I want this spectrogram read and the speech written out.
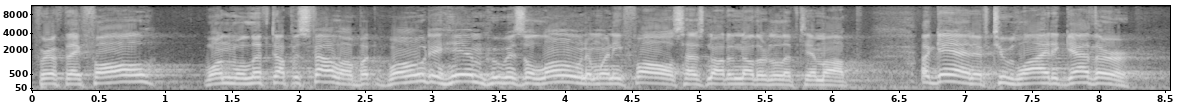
For if they fall, one will lift up his fellow, but woe to him who is alone and when he falls has not another to lift him up. Again, if two lie together,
